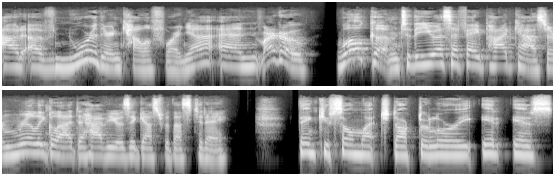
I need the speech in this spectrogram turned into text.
out of Northern California. And Margo, Welcome to the USFA podcast. I'm really glad to have you as a guest with us today. Thank you so much, Dr. Lori. It is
